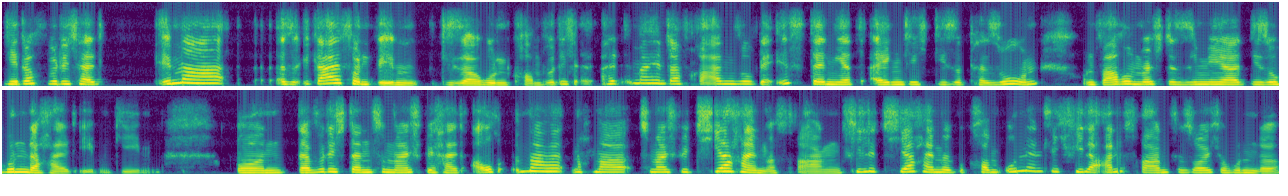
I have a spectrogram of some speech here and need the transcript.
jedoch würde ich halt immer, also egal von wem dieser Hund kommt, würde ich halt immer hinterfragen, so, wer ist denn jetzt eigentlich diese Person und warum möchte sie mir diese Hunde halt eben geben? Und da würde ich dann zum Beispiel halt auch immer nochmal zum Beispiel Tierheime fragen. Viele Tierheime bekommen unendlich viele Anfragen für solche Hunde.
